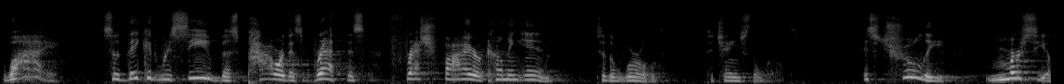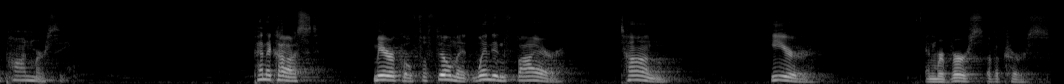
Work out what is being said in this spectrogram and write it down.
Why? So they could receive this power, this breath, this fresh fire coming in to the world to change the world. It's truly mercy upon mercy. Pentecost, miracle, fulfillment, wind and fire, tongue, ear, and reverse of a curse.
